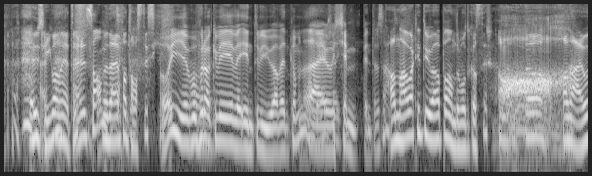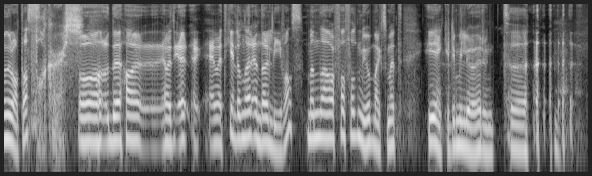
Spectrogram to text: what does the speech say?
Jeg husker ikke hva han heter, Er det sant? men det er fantastisk. Oi, hvorfor har ikke vi intervjua vedkommende? Det er jo kjempeinteressant. Han har vært intervjua på andre podkaster. Han er jo en råtass. Fuckers! Og det har, jeg, vet, jeg, vet ikke helt om det har endra livet hans, men det har i hvert fall fått mye oppmerksomhet i enkelte miljøer rundt eh,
